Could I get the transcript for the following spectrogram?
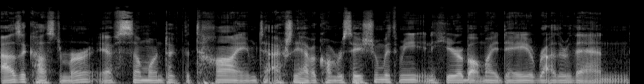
as a customer, if someone took the time to actually have a conversation with me and hear about my day rather than,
